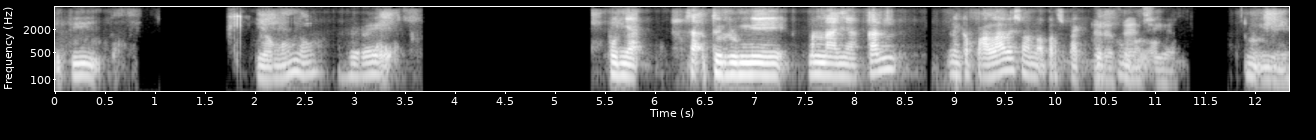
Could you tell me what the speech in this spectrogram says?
jadi ya ngono akhirnya punya saat durungi menanyakan ning kepala wis ono perspektif Referensi ya. Mm-mm. Iya.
